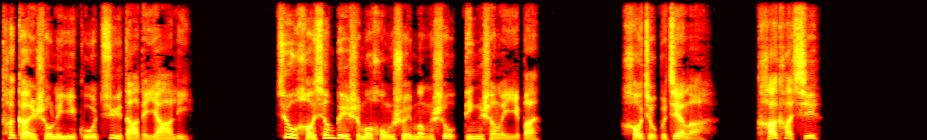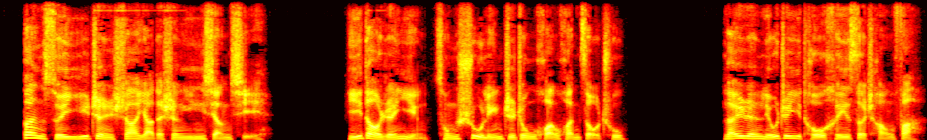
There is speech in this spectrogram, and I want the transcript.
他感受了一股巨大的压力，就好像被什么洪水猛兽盯上了一般。好久不见了，卡卡西。”伴随一阵沙哑的声音响起，一道人影从树林之中缓缓走出。来人留着一头黑色长发，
